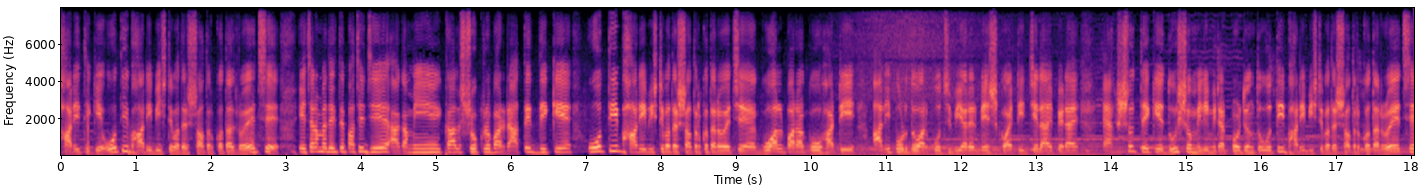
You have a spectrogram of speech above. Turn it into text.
ভারী থেকে অতি ভারী বৃষ্টিপাতের সতর্কতা রয়েছে। এছাড়া আমরা দেখতে পাচ্ছি যে আগামীকাল শুক্রবার রাতের দিকে অতি ভারী বৃষ্টিপাতের সতর্কতা রয়েছে। গোয়ালপাড়া, গৌহাটি, আলিপুরদুয়ার, কোচবিহারের বেশ কয়েকটি জেলায় প্রায় একশো থেকে দুশো মিলিমিটার পর্যন্ত অতি ভারী বৃষ্টিপাতের সতর্কতা রয়েছে।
